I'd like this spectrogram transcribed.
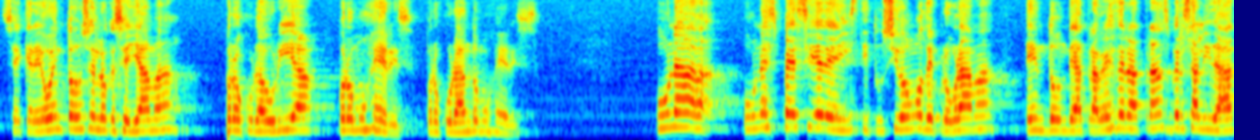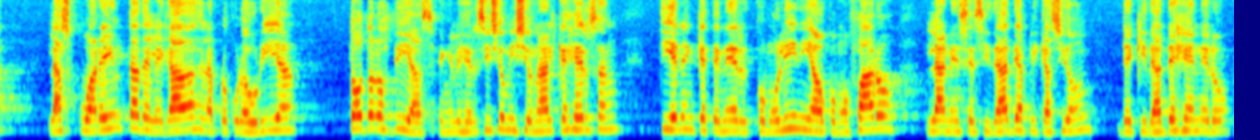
se creó entonces lo que se llama Procuraduría Pro Mujeres, Procurando Mujeres. Una, una especie de institución o de programa en donde a través de la transversalidad las 40 delegadas de la Procuraduría todos los días en el ejercicio misional que ejerzan tienen que tener como línea o como faro la necesidad de aplicación de equidad de género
